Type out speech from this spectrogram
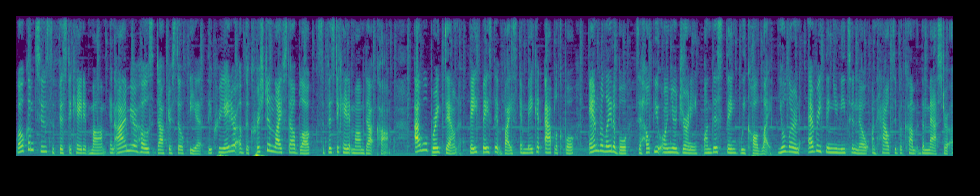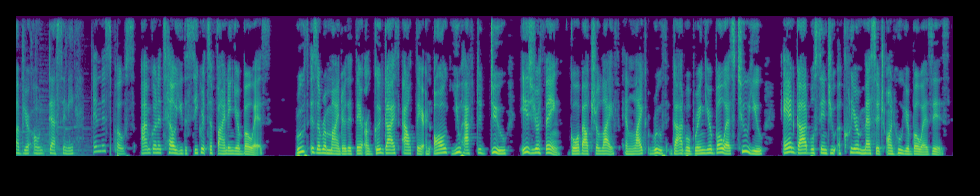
Welcome to Sophisticated Mom, and I'm your host, Dr. Sophia, the creator of the Christian lifestyle blog, sophisticatedmom.com. I will break down faith based advice and make it applicable and relatable to help you on your journey on this thing we call life. You'll learn everything you need to know on how to become the master of your own destiny. In this post, I'm going to tell you the secret to finding your Boaz. Ruth is a reminder that there are good guys out there, and all you have to do is your thing. Go about your life. And like Ruth, God will bring your Boaz to you, and God will send you a clear message on who your Boaz is.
